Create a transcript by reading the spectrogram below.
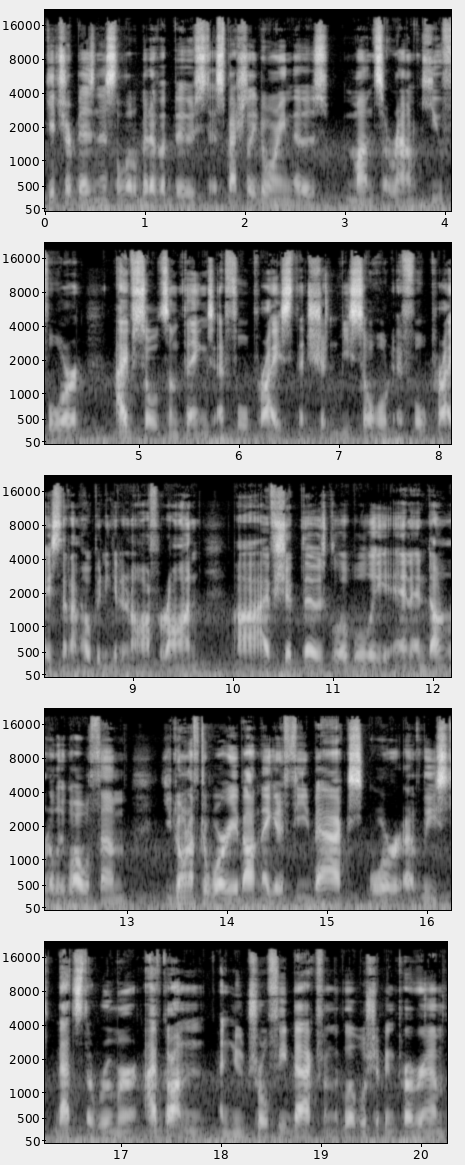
get your business a little bit of a boost, especially during those months around Q4. I've sold some things at full price that shouldn't be sold at full price that I'm hoping to get an offer on. Uh, I've shipped those globally and, and done really well with them you don't have to worry about negative feedbacks, or at least that's the rumor. I've gotten a neutral feedback from the global shipping program.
